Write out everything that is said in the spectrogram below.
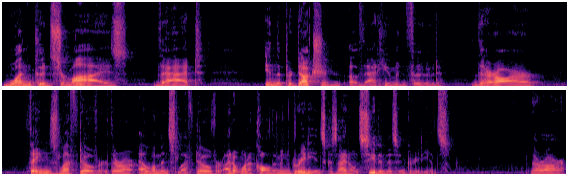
one could surmise that in the production of that human food, there are things left over. There are elements left over. I don't want to call them ingredients because I don't see them as ingredients. There are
